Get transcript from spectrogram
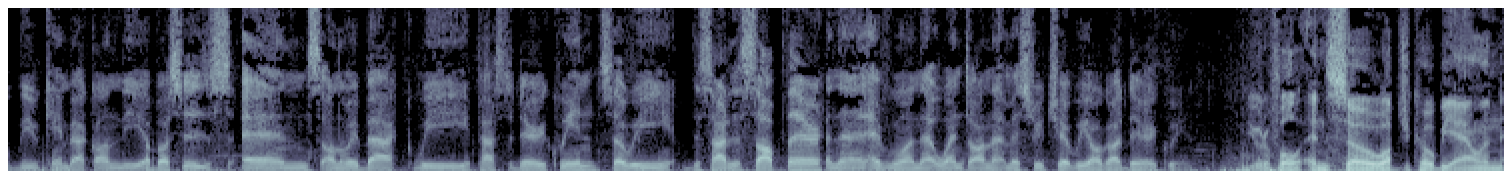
we came back on the uh, buses, and on the way back, we passed a Dairy Queen. So we decided to stop there, and then everyone that went on that mystery trip, we all got Dairy Queen. Beautiful. And so uh, Jacoby Allen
